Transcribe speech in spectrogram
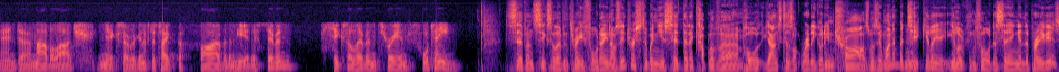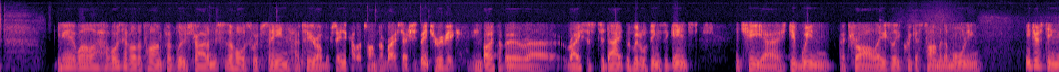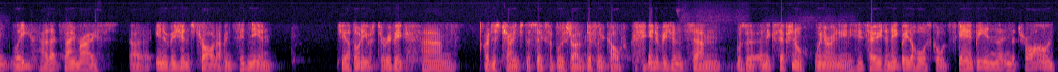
And uh, Marble Arch next. So we're going to have to take the five of them here. They're 7, 6, 11, 3, and 14. 7, 6, 11, 3, 14. I was interested when you said that a couple of um, youngsters look really good in trials. Was there one in particular mm. you're looking forward to seeing in the previews? Yeah, well, I've always had a lot of time for Blue Stratum. This is a horse we've seen, a two-year-old we've seen a couple of times on race day. She's been terrific in both of her uh, races to date, with little things against. And she uh, did win a trial easily, quickest time of the morning. Interestingly, uh, that same race, uh, Inner Visions trialled up in Sydney, and gee, I thought he was terrific. Um, I just changed the sex of Blue Stratum, definitely a colt. Intervisions um, was a, an exceptional winner in, in, his heat, and he beat a horse called Scampy in the in the trial, and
